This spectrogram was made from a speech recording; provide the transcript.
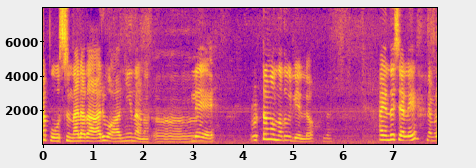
ആ പോസ്റ്റ് എന്നാൽ അത് ആര് വാങ്ങിയെന്നാണ്. അല്ലേ റിട്ടേൺ വന്നതും ഇല്ലല്ലോ ആ എന്താ വെച്ചാൽ നമ്മൾ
